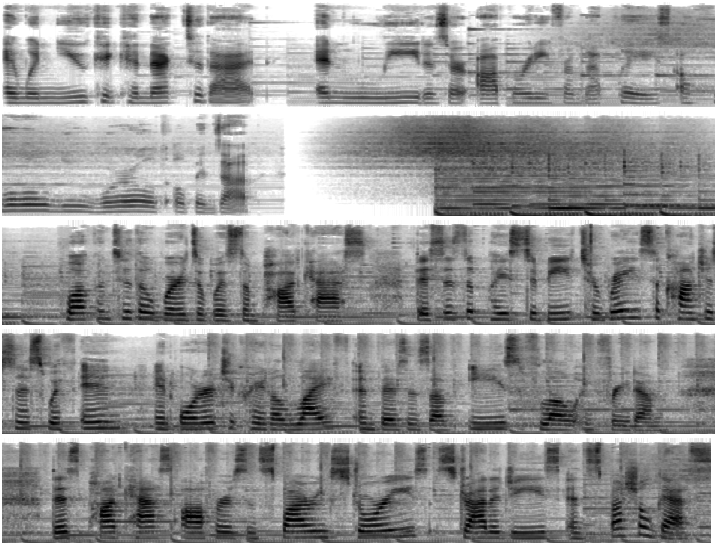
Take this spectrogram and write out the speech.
And when you can connect to that and lead and start operating from that place, a whole new world opens up. Welcome to the Words of Wisdom podcast. This is the place to be to raise the consciousness within in order to create a life and business of ease, flow, and freedom. This podcast offers inspiring stories, strategies, and special guests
